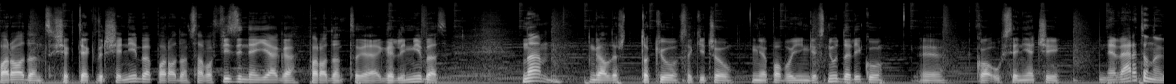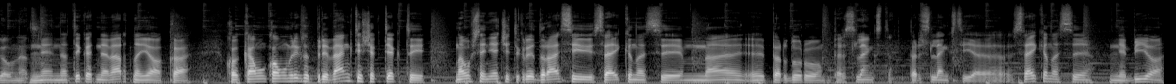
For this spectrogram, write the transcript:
parodant šiek tiek viršenybę, parodant savo fizinę jėgą, parodant e, galimybės. Na, gal iš tokių, sakyčiau, pavojingesnių dalykų, ko užsieniečiai Nevertina gal net. Ne, ne tai, kad nevertina jo, ką, ko, ką, ko mums reiktų privengti šiek tiek, tai, na, užsieniečiai tikrai drąsiai sveikinasi, na, e, per durų, Per slengsti. per slengstį jie sveikinasi, nebijo,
